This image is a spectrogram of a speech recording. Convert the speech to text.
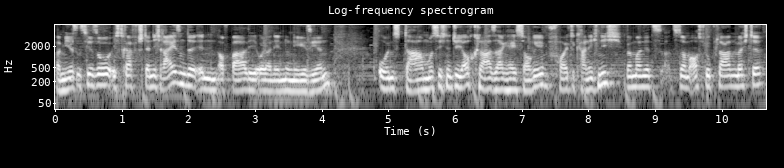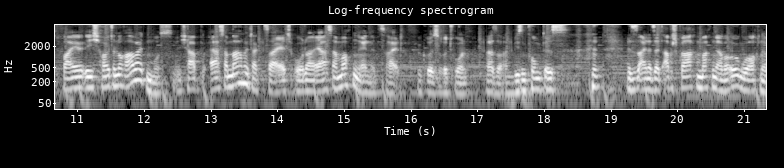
Bei mir ist es hier so, ich treffe ständig Reisende in, auf Bali oder in Indonesien. Und da muss ich natürlich auch klar sagen, hey, sorry, heute kann ich nicht, wenn man jetzt zusammen Ausflug planen möchte, weil ich heute noch arbeiten muss. Ich habe erst am Nachmittag Zeit oder erst am Wochenende Zeit für größere Touren. Also an diesem Punkt ist, es ist einerseits Absprachen machen, aber irgendwo auch eine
